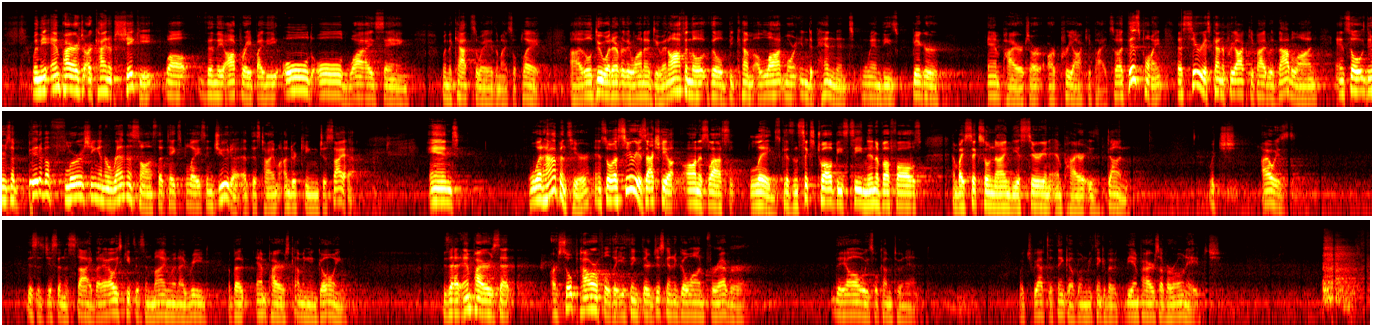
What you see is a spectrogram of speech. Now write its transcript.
When the empires are kind of shaky, well, then they operate by the old, old wise saying, when the cat's away, the mice will play. Uh, they'll do whatever they want to do. And often they'll, they'll become a lot more independent when these bigger empires are, are preoccupied. So at this point, Assyria is kind of preoccupied with Babylon. And so there's a bit of a flourishing and a renaissance that takes place in Judah at this time under King Josiah. And what happens here, and so Assyria is actually on its last legs, because in 612 BC, Nineveh falls, and by 609, the Assyrian Empire is done. Which I always, this is just an aside, but I always keep this in mind when I read about empires coming and going. Is that empires that are so powerful that you think they're just going to go on forever, they always will come to an end which we have to think of when we think about the empires of our own age.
